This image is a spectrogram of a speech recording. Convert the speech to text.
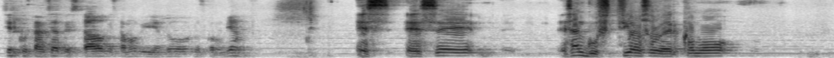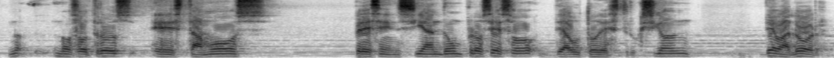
circunstancias de Estado que estamos viviendo los colombianos. Es, es, eh, es angustioso ver cómo nosotros estamos presenciando un proceso de autodestrucción de valor,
